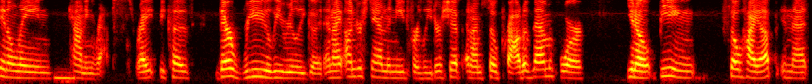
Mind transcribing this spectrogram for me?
in a lane Mm. counting reps right? Because they're really really good. And i understand the need for leadership and i'm so proud of them for you know being so high up in that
